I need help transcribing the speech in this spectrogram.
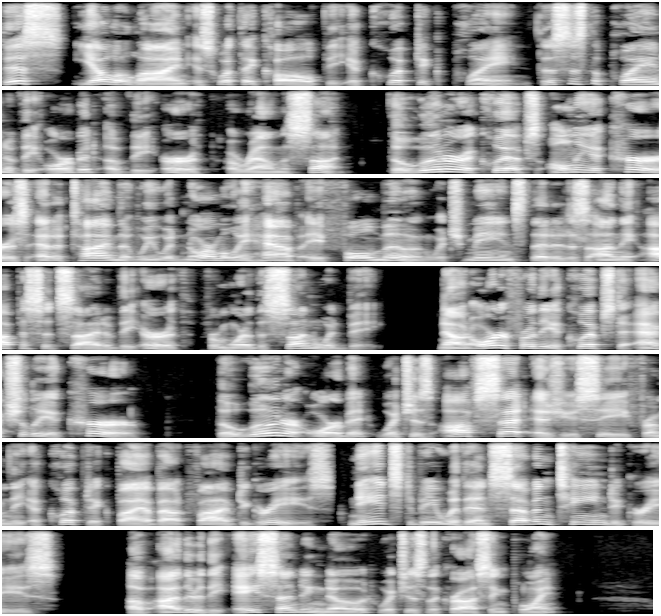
this yellow line is what they call the ecliptic plane. This is the plane of the orbit of the Earth around the Sun. The lunar eclipse only occurs at a time that we would normally have a full moon, which means that it is on the opposite side of the Earth from where the Sun would be. Now, in order for the eclipse to actually occur, the lunar orbit, which is offset as you see from the ecliptic by about 5 degrees, needs to be within 17 degrees of either the ascending node, which is the crossing point,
